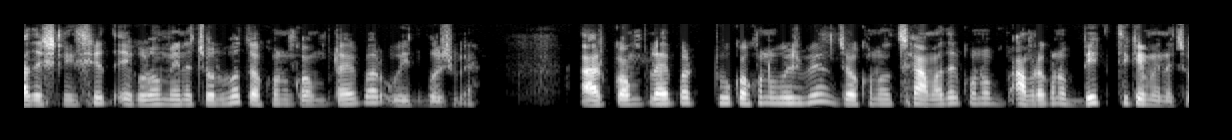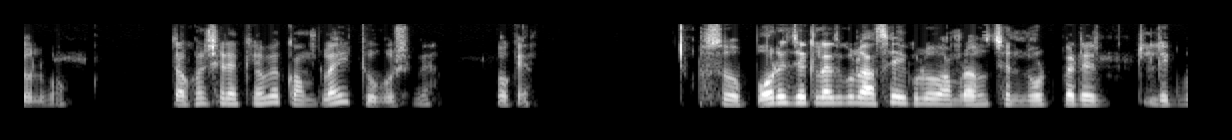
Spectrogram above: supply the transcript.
আদেশ, নিষেধ এগুলো মেনে চলবো, তখন কমপ্লাইয়ের পর উইথ বসবে। আর কমপ্লাইয়ের পর টু কখন বসবে? যখন হচ্ছে আমাদের কোনো, আমরা কোনো ব্যক্তিকে মেনে চলবো, তখন সেটা কি হবে? কমপ্লাই টু বসবে। ওকে সো পরে যে ক্লাসগুলো আছে, এগুলো আমরা হচ্ছে নোটপ্যাডে লিখব,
